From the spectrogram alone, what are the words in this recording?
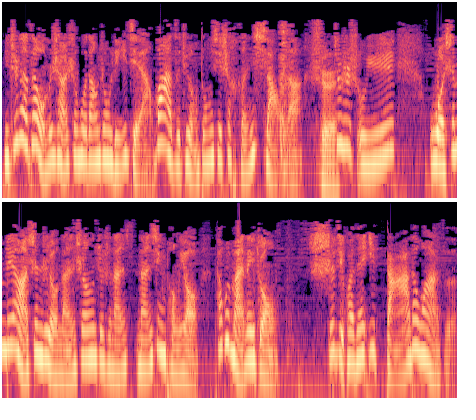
你知道在我们日常生活当中理解啊，袜子这种东西是很小的，是就是属于我身边啊，甚至有男生就是男男性朋友，他会买那种。十几块钱一沓的袜子，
